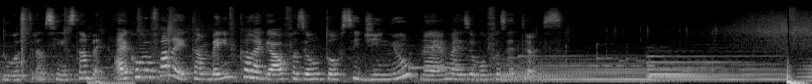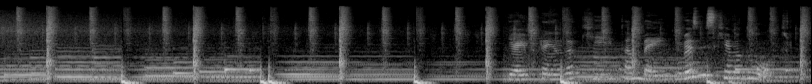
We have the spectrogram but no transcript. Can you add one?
duas trancinhas também. Aí como eu falei, também fica legal fazer um torcidinho, né? Mas eu vou fazer trança. E aí prendo aqui também, o mesmo esquema do outro.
